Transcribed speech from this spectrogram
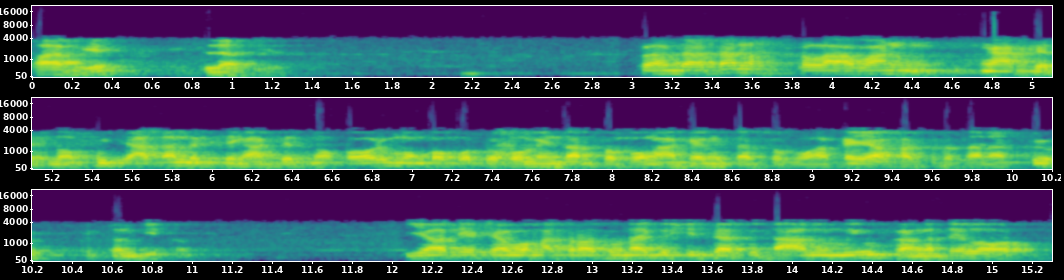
Paham ya? Jelas ya. Kelawan ngaget no, bujatan dari sing ngaget no. Kalau mau kau komentar sopong ngake, ngucap sopong ngake ya hasratan aduh, gitu gitu. Ya tidak wah hasratuna iku sidatu ta'alumi banget loro.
